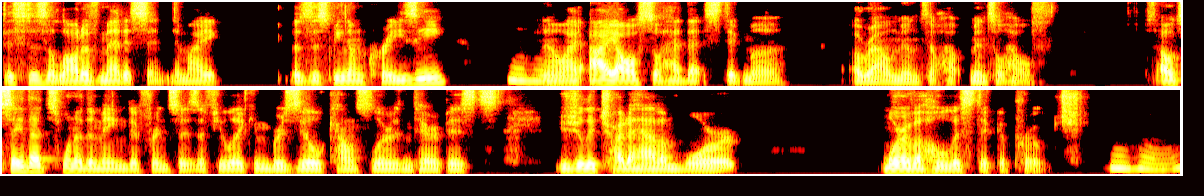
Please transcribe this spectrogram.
this is a lot of medicine. Am I, does this mean I'm crazy? Mm-hmm. You know, I, I also had that stigma around mental health, mental health. So I would say that's one of the main differences. I feel like in Brazil, counselors and therapists usually try to have a more, more of a holistic approach mm-hmm.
